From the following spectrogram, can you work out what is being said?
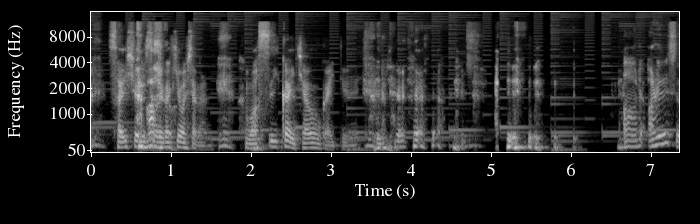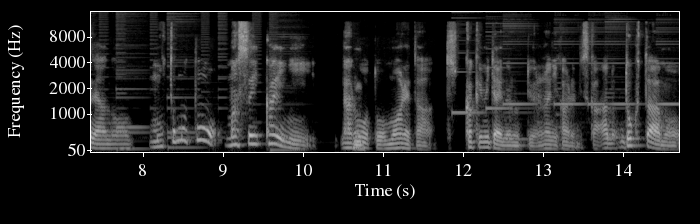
最初にそれが来ましたからね。麻酔科医ちゃうんかいっていうね。ああれあれですね、あの、もともと麻酔科医になろうと思われたきっかけみたいなのっていうのは何かあるんですか？あの、ドクターも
